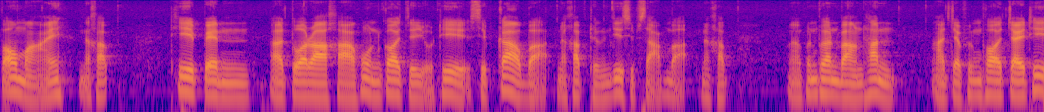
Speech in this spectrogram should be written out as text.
เป้าหมายนะครับ ที่เป็นตัวราคาหุ้นก็จะอยู่ที่ 19 บาทนะครับถึง 23 บาทนะครับเพื่อนๆบางท่านอาจจะพึงพอใจที่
